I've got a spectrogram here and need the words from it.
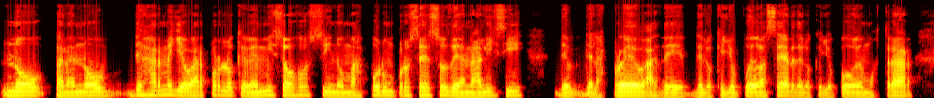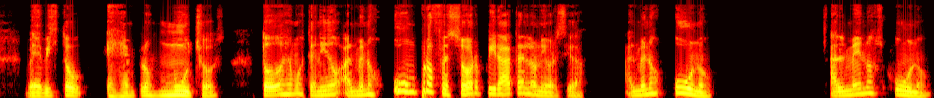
no, para no dejarme llevar por lo que ven mis ojos, sino más por un proceso de análisis de, las pruebas, de, de, lo que yo puedo hacer, de lo que yo puedo demostrar. He visto ejemplos muchos. Todos hemos tenido al menos un profesor pirata en la universidad. Al menos uno. Al menos uno.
